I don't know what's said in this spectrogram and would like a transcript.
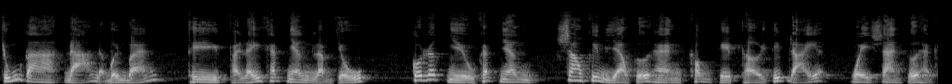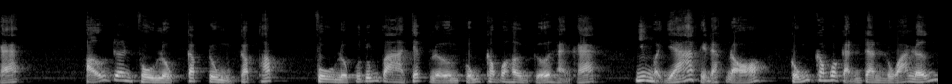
Chúng ta đã là bên bán thì phải lấy khách nhân làm chủ. Có rất nhiều khách nhân sau khi mà vào cửa hàng không kịp thời tiếp đãi quay sang cửa hàng khác. Ở trên phù lục cấp trung cấp thấp, phù lục của chúng ta chất lượng cũng không có hơn cửa hàng khác nhưng mà giá thì đắt đỏ, cũng không có cạnh tranh quá lớn.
